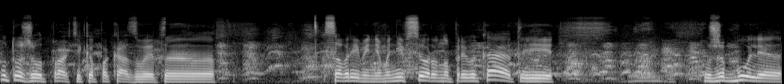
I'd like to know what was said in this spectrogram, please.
ну тоже вот практика показывает, э, со временем они все равно привыкают и уже более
